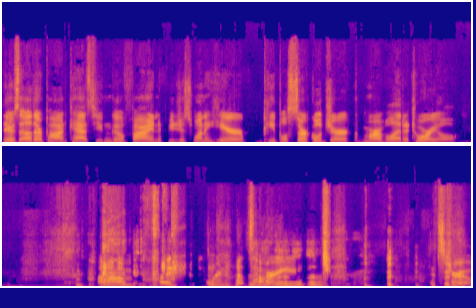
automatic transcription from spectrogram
There's other podcasts you can go find if you just want to hear people circle jerk Marvel editorial. Um, but we're not sorry. It's true.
